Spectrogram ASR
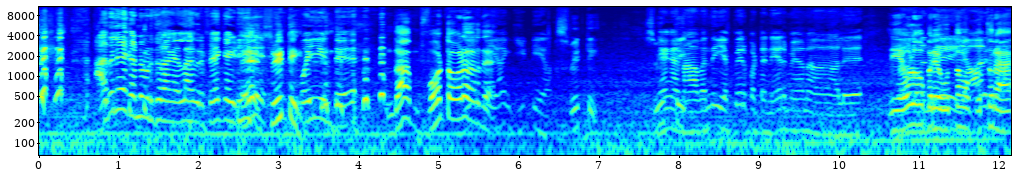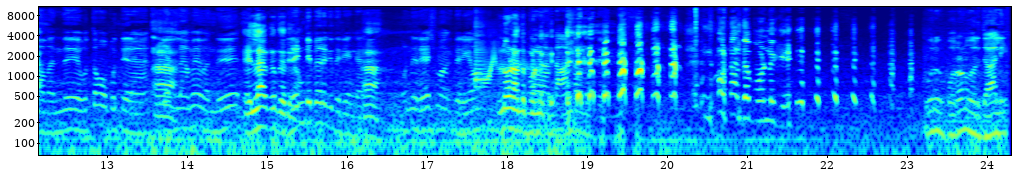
அதுலயே கண்டுபிடிச்சாங்க எல்லாம் இது ஃபேக் ஐடி sweetie. பொய்ன்ட்டு. இந்த போட்டோவோட வருது. ஸ்வீட்டி. ஏங்க நான் வந்து எப்பேற்பட்ட நேர்மையான ஆளு. நீ எவ்வளவு பெரிய உத்தம புத்திரன். வந்து உத்தம புத்திரன். எல்லாமே வந்து எல்லாருக்கும் தெரியும். ரெண்டு பேருக்கு தெரியுங்க. ஒண்ணு ரேஷ்மாக்கு தெரியும் இன்னொன்னு அந்த பொண்ணுக்கு. அந்த. இன்னொன்னு பொண்ணுக்கு. ஊருக்கு போறோம்னு ஒரு ஜாலி.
